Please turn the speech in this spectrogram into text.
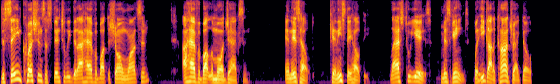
the same questions essentially that I have about Deshaun Watson, I have about Lamar Jackson and his health. Can he stay healthy? Last two years, miss games, but he got a contract though.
